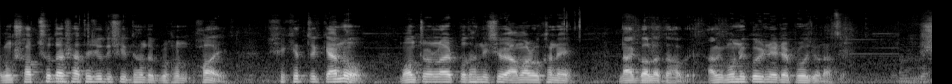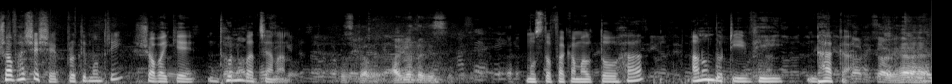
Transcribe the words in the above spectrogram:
এবং স্বচ্ছতার সাথে যদি সিদ্ধান্ত গ্রহণ হয় সেক্ষেত্রে কেন মন্ত্রণালয়ের প্রধান হিসেবে আমার ওখানে নাক গলাতে হবে? আমি মনে করি না এটার প্রয়োজন আছে। সভা শেষে প্রতিমন্ত্রী সবাইকে ধন্যবাদ জানান। মুস্তফা কামাল তোহা আনন্দ টিভি ঢাকা। হ্যাঁ হ্যাঁ।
